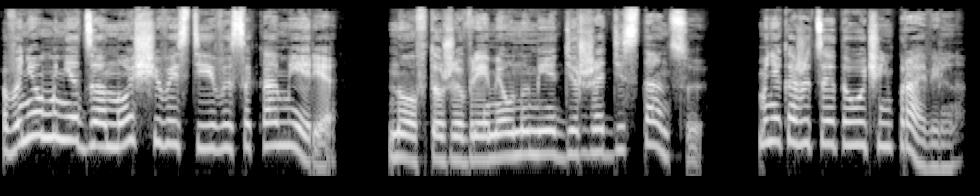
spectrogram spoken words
В нем нет заносчивости и высокомерия, но в то же время он умеет держать дистанцию. Мне кажется, это очень правильно.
